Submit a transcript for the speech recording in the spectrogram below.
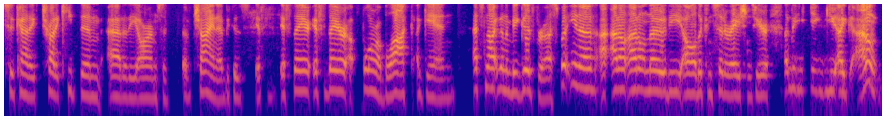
to kind of try to keep them out of the arms of, of China because if if they're if they're form a block again that's not going to be good for us. But you know, I, I, don't I don't know the all the considerations here. Uh, you, you, I, I, don't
